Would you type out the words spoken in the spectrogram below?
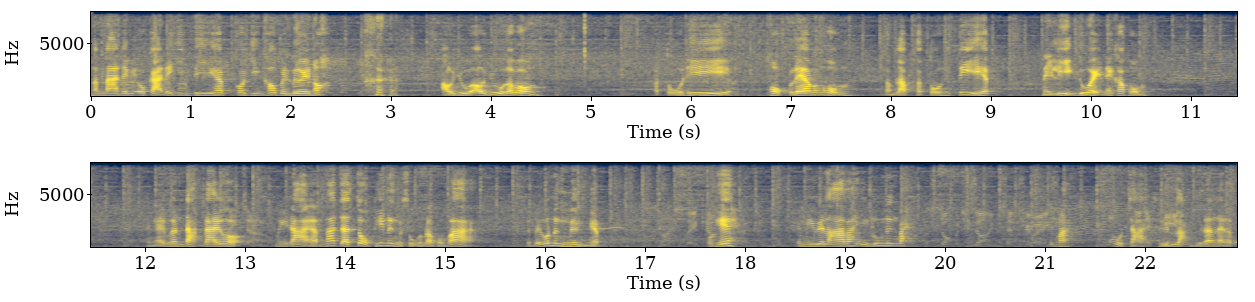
นานๆจะมีโอกาสได้ยิงดีครับ ก็ยิงเข้าไปเลยเนาะเอาอยู่เอาอยู่ครับผม ประตูที่ 6 แล้วครับผมสำหรับสโตซิตี้ครับในลีกด้วยนะครับผมยังไงเพื่อนดักได้หรือเปล่าไม่ได้ครับน่าจะจบที่1 0แบบผมว่าหรือไม่ก็1 1ครับโอเคยังมีเวลาไปอีกลูกนึงไปขึ้นมาโอ้จ่ายคืนหลังอยู่นั่นแหละครับ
